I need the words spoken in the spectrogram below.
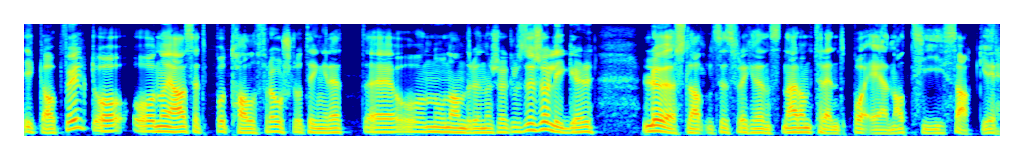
ikke er oppfylt. Og, og når jeg har sett på tall fra Oslo tingrett eh, og noen andre undersøkelser, så ligger løslatelsesfrekvensen her omtrent på én av ti saker.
